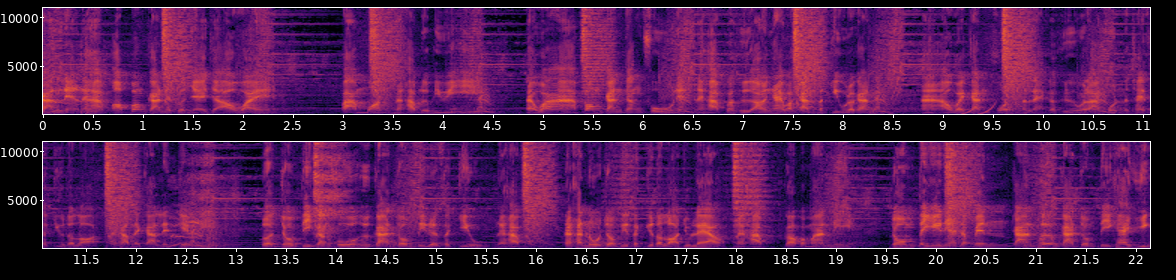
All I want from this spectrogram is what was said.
กันเนี่ยนะครับออฟป้องกันเนี่ยส่วนใหญ่จะเอาไว้ฟาร์มมอนนะครับ หรือ PVE แต่ว่าป้องกันกังฟูเนี่ยนะครับก็คือเอาง่ายๆว่ากันสกิลแล้วกันอ่าเอาไว้กันคนนั่นแหละก็คือเวลาคนจะใช้สกิลตลอดนะครับในการเล่นเกมนี้ส่วนโจมตีกังฟูก็คือการโจมตีด้วยสกิลนะครับนักธนูโจมตีสกิลตลอดอยู่แล้วนะครับ ก็ประมาณนี้ โจมตีเนี่ยจะเป็นการเพิ่มการโจมตีแค่ยิง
